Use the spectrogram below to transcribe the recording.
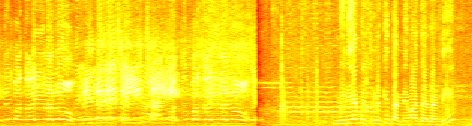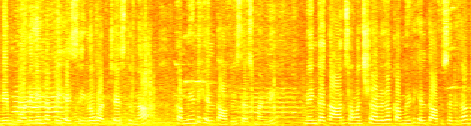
అద్దె బకాయిలను వెంటనే చెల్లించాలి. అద్దె బకాయిలను మీడియా మిత్రులకి ధన్యవాదాలండి. మేము గోనెగండ్ల పిహెచ్సిలో వర్క్ చేస్తున్న కమ్యూనిటీ హెల్త్ ఆఫీసర్స్ అండి మేము గత ఆరు సంవత్సరాలుగా కమ్యూనిటీ హెల్త్ ఆఫీసర్గా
